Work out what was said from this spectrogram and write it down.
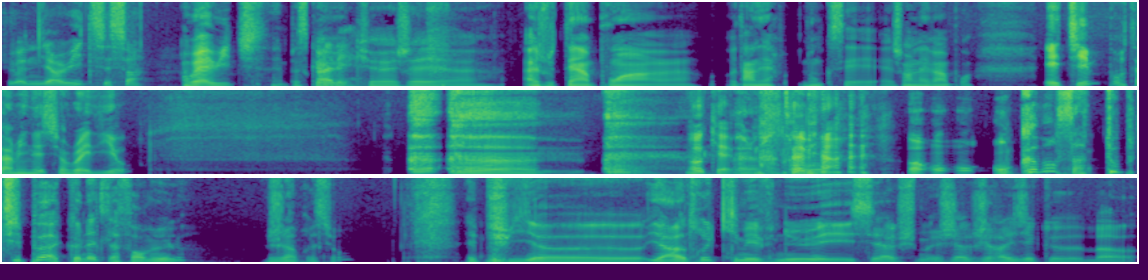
tu vas me dire 8, c'est ça Ouais, 8, parce que euh, j'ai euh, ajouté un point euh, au dernier, donc c'est j'enlève un point. Et Tim, pour terminer sur Radio. Ok, Alors, très on- bien. on, on- on commence un tout petit peu à connaître la formule, j'ai l'impression. Et puis, euh, il y a un truc qui m'est venu, et c'est là que j'ai réalisé que, bah,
